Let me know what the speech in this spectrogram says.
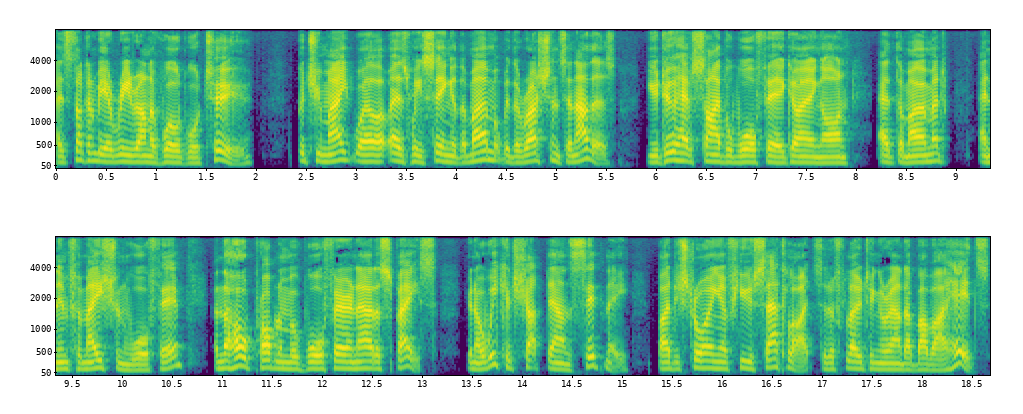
It's not going to be a rerun of World War II, but you may, well, as we're seeing at the moment with the Russians and others, you do have cyber warfare going on at the moment and information warfare and the whole problem of warfare in outer space. You know, we could shut down Sydney by destroying a few satellites that are floating around above our heads.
